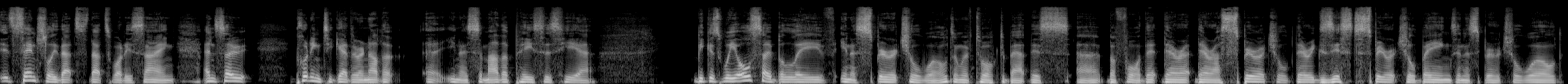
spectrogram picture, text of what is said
Essentially, that's that's what he's saying. And so, putting together another, uh, you know, some other pieces here, because we also believe in a spiritual world, and we've talked about this uh, before. That there are there are spiritual, there exist spiritual beings in a spiritual world,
